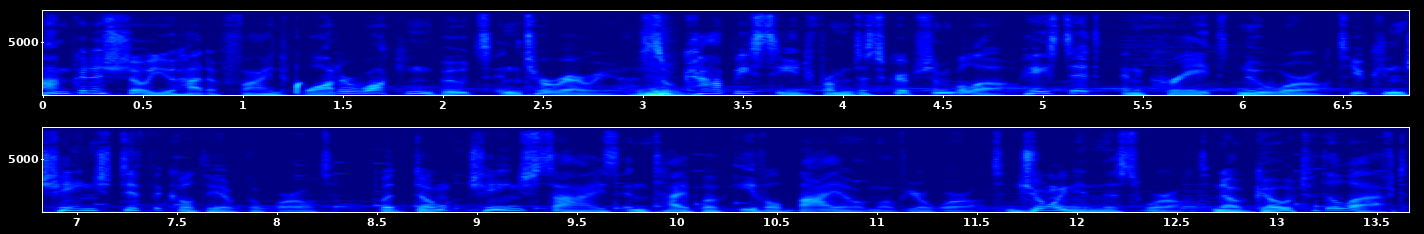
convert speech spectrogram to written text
I'm going to show you how to find water walking boots in Terraria. So copy seed from description below, paste it, and create new world. You can change difficulty of the world, but don't change size and type of evil biome of your world. Join in this world. Now go to the left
